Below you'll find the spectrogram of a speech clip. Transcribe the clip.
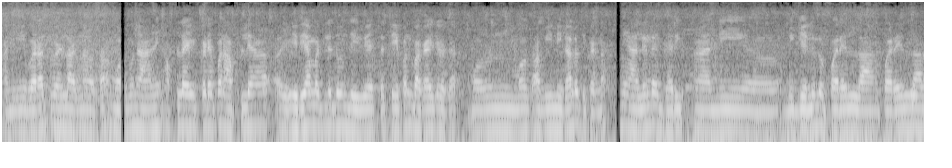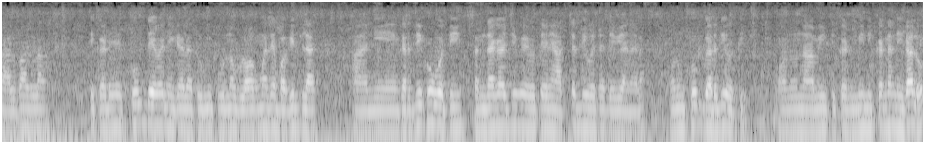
आणि बराच वेळ लागणार होता. म्हणून आणि आपल्या इकडे पण आपल्या एरियामधले दोन देवी आहेत तर ते पण बघायचे होत्या म्हणून मग आम्ही निघालो तिकडनं. मी आलेलो आहे घरी आणि मी गेलेलो परेलला परेलला लालबागला. तिकडे खूप देव्या निघाल्या. तुम्ही पूर्ण ब्लॉगमध्ये बघितल्यात. आणि गर्दी खूप होती. संध्याकाळची वेळ होती आणि आजच्याच दिवस आहे देवी आणायला. म्हणून खूप गर्दी होती. म्हणून आम्ही तिकड मी तिकडनं निघालो.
